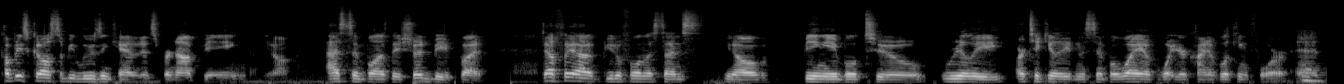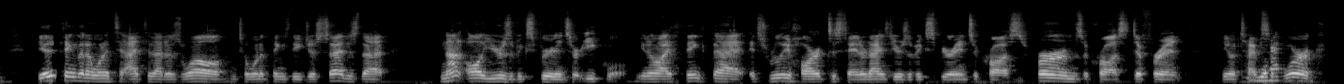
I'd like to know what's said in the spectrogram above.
companies could also be losing candidates for not being, you know, as simple as they should be, but definitely uh, beautiful in the sense, you know, being able to really articulate in a simple way of what you're kind of looking for. Hmm. And the other thing that I wanted to add to that as well, and to one of the things that you just said, is that not all years of experience are equal. You know, I think that it's really hard to standardize years of experience across firms, across different, you know, types yeah. of work.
